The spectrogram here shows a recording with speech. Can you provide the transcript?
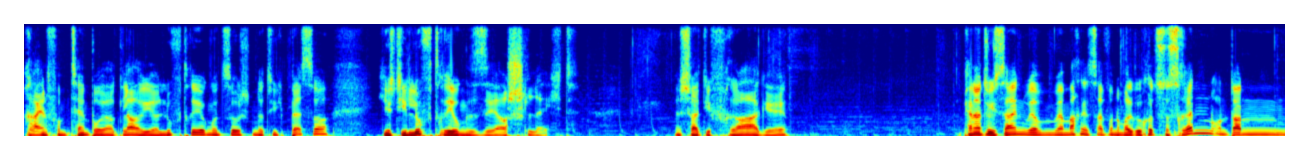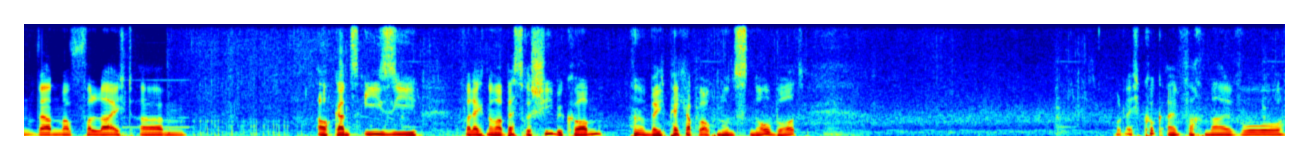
Rein vom Tempo, ja klar, hier Luftdrehung und so ist natürlich besser. Hier ist die Luftdrehung sehr schlecht. Das ist halt die Frage. Kann natürlich sein, wir, wir machen jetzt einfach nochmal kurz das Rennen und dann werden wir vielleicht ähm, auch ganz easy vielleicht nochmal bessere Ski bekommen. Wenn ich Pech habe, auch nur ein Snowboard. Oder ich gucke einfach mal, wo,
